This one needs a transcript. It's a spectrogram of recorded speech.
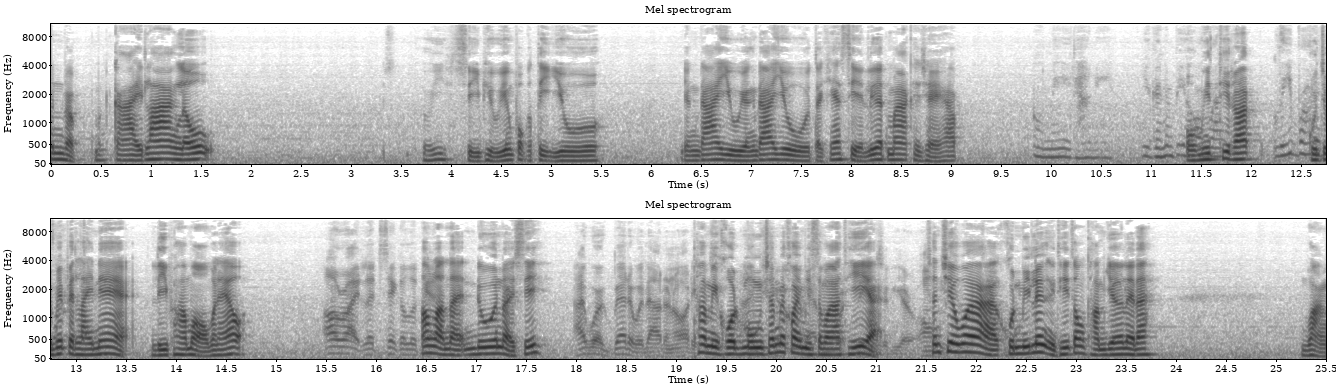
มันแบบมันกลายร่างแล้วเฮ้ยสีผิวยังปกติอยู่ ยังได้อยู่ยังได้อยู่ แต่แค่เสียเลือดมากเฉยๆครับ โอมิด alright. ที่รัก Lee brought คุณ a จะไม่เป็นไร doctor. แน่รีพาหมอมาแล้ว All right, let's take a look เอา at ล่ะ it. ไหนดูหน่อยสิ I work better without an audience. ถ้ามีคนมุงฉันไม่ค่อยมีสมาธิอะ ฉันเชื่อว่าคุณมีเรื่องอื่นที่ต้องทำเยอะเลยนะ หวัง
